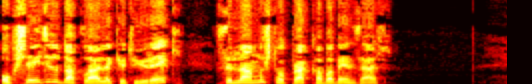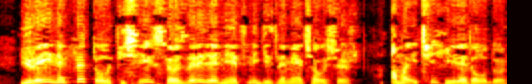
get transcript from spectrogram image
Okşayıcı dudaklarla kötü yürek, sırlanmış toprak kaba benzer. Yüreği nefret dolu kişi sözleriyle niyetini gizlemeye çalışır ama içi hile doludur.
